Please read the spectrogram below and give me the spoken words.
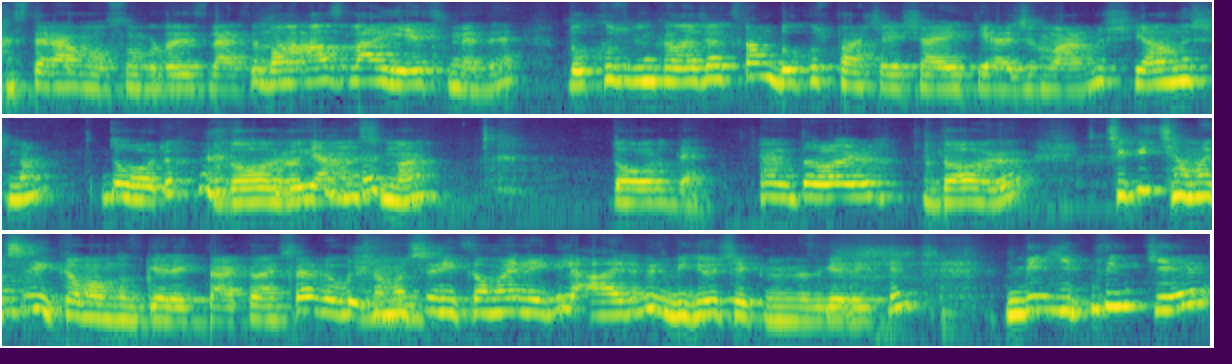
Selam olsun burada izlerse. Bana asla yetmedi. 9 gün kalacaksam 9 parça eşyaya ihtiyacım varmış. Yanlış mı? Doğru. Doğru. Yanlış mı? Doğru de. Doğru. Doğru. Çünkü çamaşır yıkamamız gerekti arkadaşlar ve bu çamaşır yıkamayla ilgili ayrı bir video çekmemiz gerekir. Bir gittik ki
